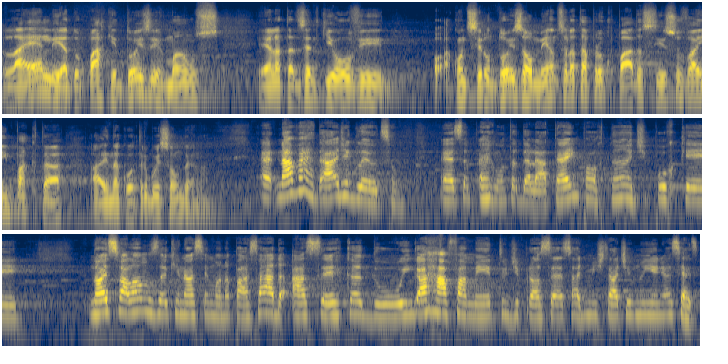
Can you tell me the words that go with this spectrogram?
Laélia, do Parque Dois Irmãos, ela está dizendo que houve. Aconteceram dois aumentos, ela está preocupada se isso vai impactar aí na contribuição dela. É, na verdade, Gleudson, essa pergunta dela é até importante porque nós falamos aqui na semana passada acerca do engarrafamento de processo administrativo no INSS.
